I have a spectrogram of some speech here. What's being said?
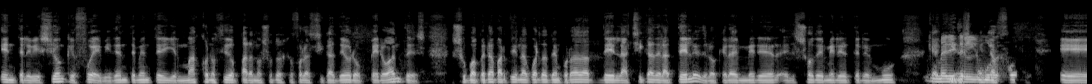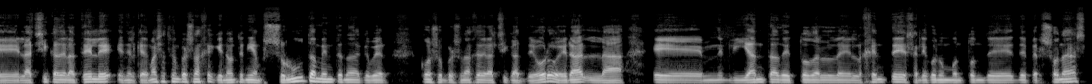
en televisión, que fue evidentemente y el más conocido para nosotros que fue Las Chicas de Oro, pero antes su papel a partir de la cuarta temporada de La Chica de la Tele, de lo que era el, show de Meryl Moore, que aquí en España fue eh, La Chica de la Tele, en el que además hace un personaje que no tenía absolutamente nada que ver con su personaje de Las Chicas de Oro, era la eh, lianta de toda la gente, salía con un montón de, de personas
